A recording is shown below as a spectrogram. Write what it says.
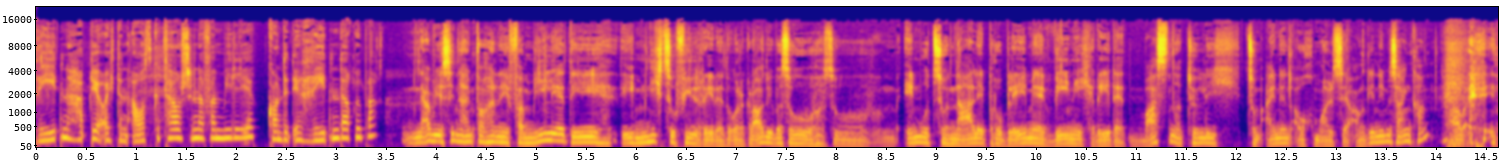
reden. Habt ihr euch denn ausgetauscht in der Familie? Konntet ihr reden darüber? Na, wir sind einfach eine Familie, die, eben nicht so viel redet oder gerade über so, so emotionale Probleme wenig redet. Was natürlich zum einen auch mal sehr angenehm sein kann, aber in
